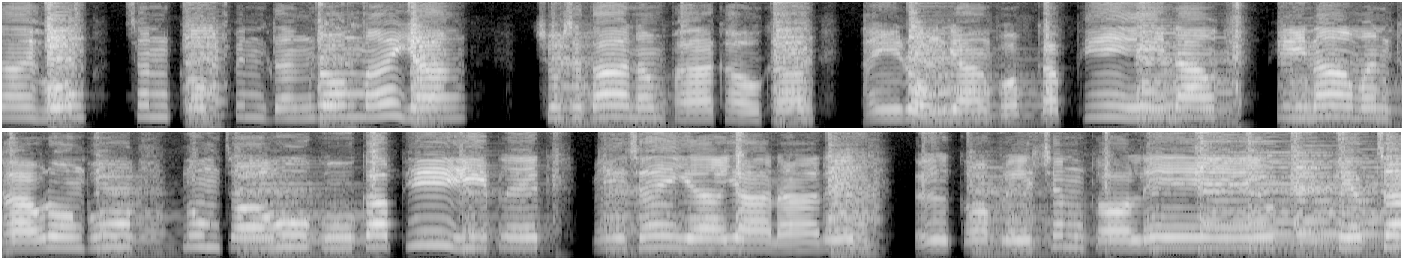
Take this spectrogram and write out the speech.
ตายหง ฉันก็เป็นดังโรงไม้ยางโชคชะตานำพาเข้าข้าง ให้โรงยางพบกับพี่นาว พี่นาวมันข่าวโรงผู้นุ่มจอหูคู่กับพี่เปลดไม่ใช่ยายานาเด็ด เธอก็เปลดฉันก็เลวเปรียบเธอ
